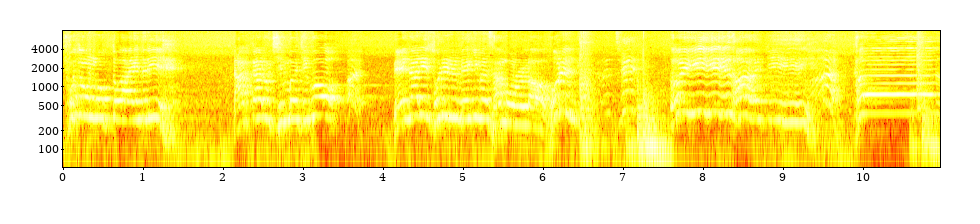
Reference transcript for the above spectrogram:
초동목도 아이들이 낯가루 짊어지고 매나리 소리를 매기면서 한번 올라와 보는 어이가지 어이가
